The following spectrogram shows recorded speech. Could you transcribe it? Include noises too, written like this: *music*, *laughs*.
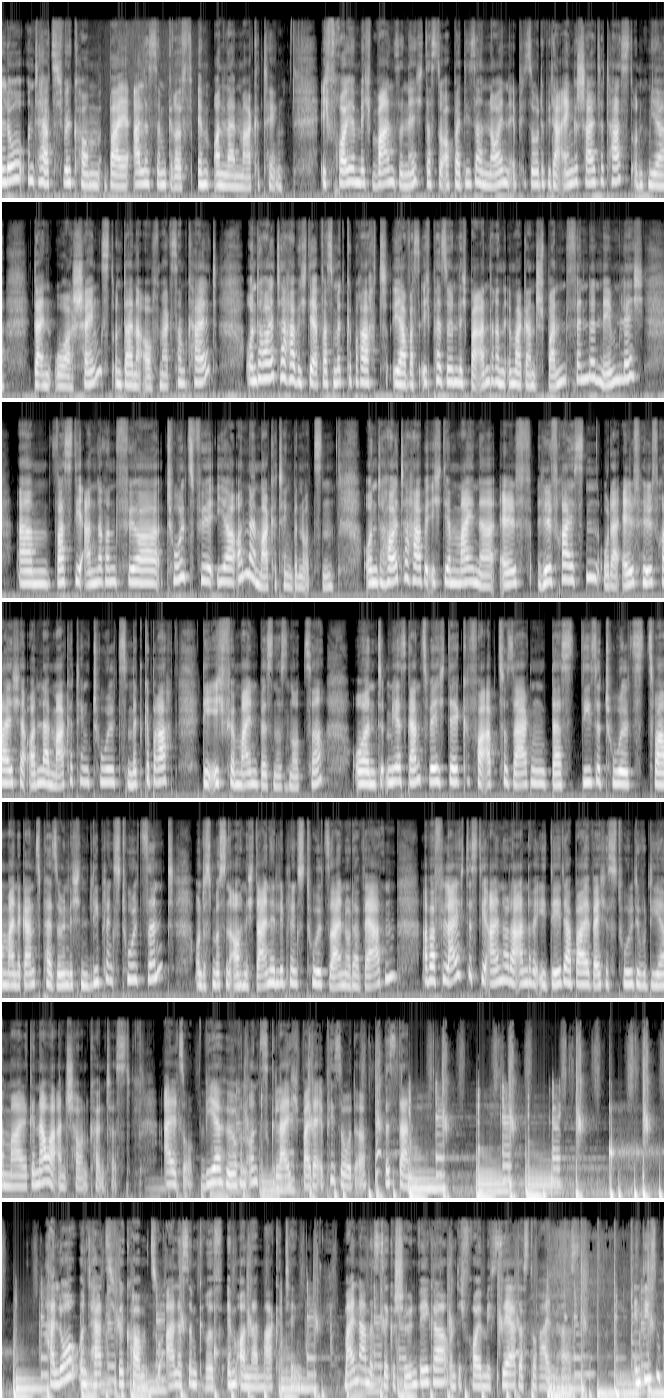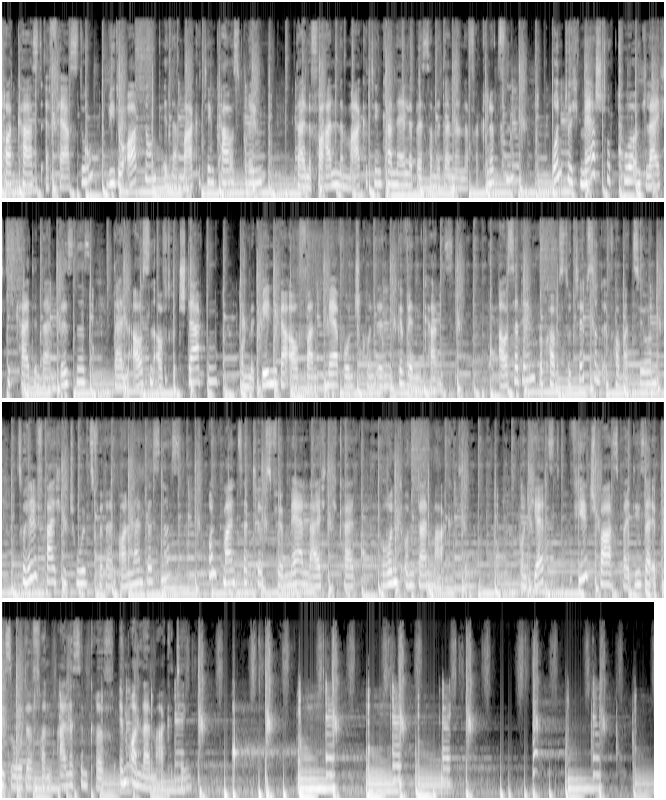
Hallo und herzlich willkommen bei Alles im Griff im Online-Marketing. Ich freue mich wahnsinnig, dass du auch bei dieser neuen Episode wieder eingeschaltet hast und mir dein Ohr schenkst und deine Aufmerksamkeit. Und heute habe ich dir etwas mitgebracht, ja, was ich persönlich bei anderen immer ganz spannend finde, nämlich ähm, was die anderen für Tools für ihr Online-Marketing benutzen. Und heute habe ich dir meine elf hilfreichsten oder elf hilfreiche Online-Marketing-Tools mitgebracht, die ich für mein Business nutze. Und mir ist ganz wichtig, vorab zu sagen, dass diese Tools zwar meine ganz persönlichen Lieblingstools sind und es müssen auch nicht deine Lieblingstools sein oder werden, aber vielleicht ist die eine oder andere Idee dabei, welches Tool du dir mal genauer anschauen könntest. Also, wir hören uns gleich bei der Episode. Bis dann. Hallo und herzlich willkommen zu Alles im Griff im Online-Marketing. Mein Name ist Silke Schönweger und ich freue mich sehr, dass du reinhörst. In diesem Podcast erfährst du, wie du Ordnung in dein Marketing-Chaos bringen, deine vorhandenen Marketingkanäle besser miteinander verknüpfen und durch mehr Struktur und Leichtigkeit in deinem Business deinen Außenauftritt stärken und mit weniger Aufwand mehr Wunschkundinnen gewinnen kannst. Außerdem bekommst du Tipps und Informationen zu hilfreichen Tools für dein Online-Business und Mindset-Tipps für mehr Leichtigkeit rund um dein Marketing. Und jetzt viel Spaß bei dieser Episode von Alles im Griff im Online-Marketing.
